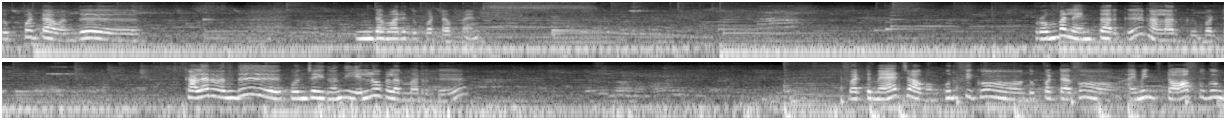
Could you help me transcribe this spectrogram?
துப்பட்டா வந்து இந்த மாதிரி துப்பட்டா ஃப்ரெண்ட்ஸ் ரொம்ப லென்த்தாக இருக்குது நல்லாயிருக்கு பட் கலர் வந்து கொஞ்சம் இது வந்து எல்லோ கலர் மாதிரி இருக்குது பட் மேட்ச் ஆகும் குர்த்திக்கும் துப்பட்டாக்கும் ஐ மீன் டாப்புக்கும்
